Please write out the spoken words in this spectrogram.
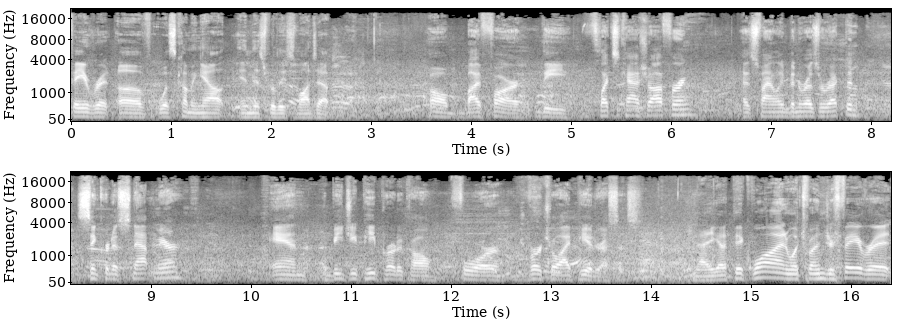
favorite of what's coming out in this release of ONTAP? Oh, by far, the Flex Cache offering has finally been resurrected, synchronous snap mirror, and the BGP protocol for virtual IP addresses. Now you got to pick one. Which one's your favorite?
